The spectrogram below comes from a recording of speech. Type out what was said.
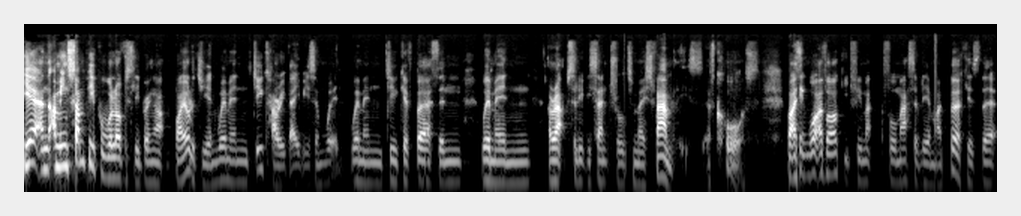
Yeah, and I mean, some people will obviously bring up biology, and women do carry babies, and women do give birth, and women are absolutely central to most families, of course. But I think what I've argued for, for massively in my book is that,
